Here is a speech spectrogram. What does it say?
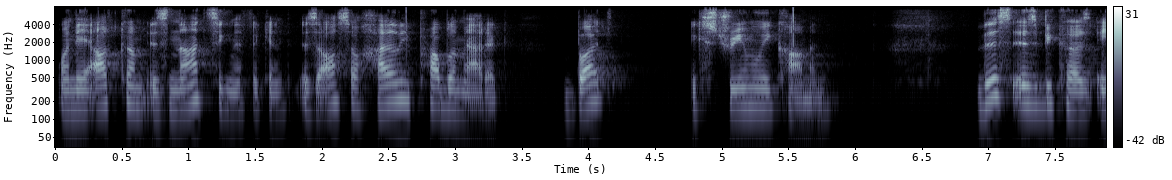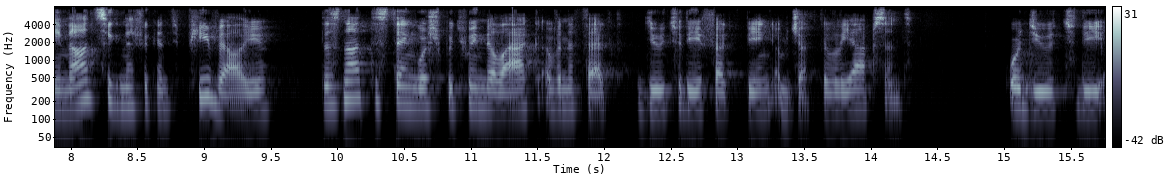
when the outcome is not significant is also highly problematic but extremely common. This is because a non-significant p-value does not distinguish between the lack of an effect due to the effect being objectively absent, or due to the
